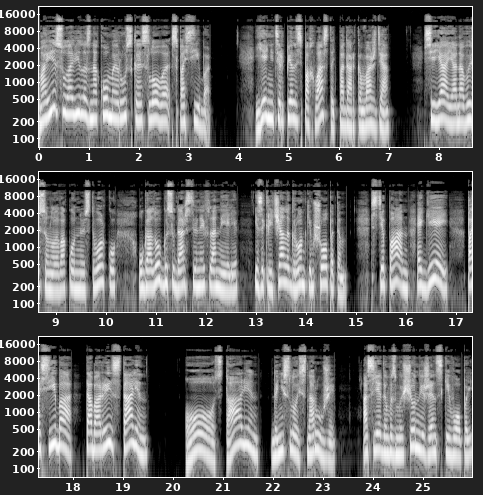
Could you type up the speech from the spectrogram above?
Маис уловила знакомое русское слово «спасибо». Ей не терпелось похвастать подарком вождя. Сияя, она высунула в оконную створку уголок государственной фланели и закричала громким шепотом «Степан, Эгей, спасибо, табары, Сталин!» «О, Сталин!» — донеслось снаружи, а следом возмущенный женский вопль.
